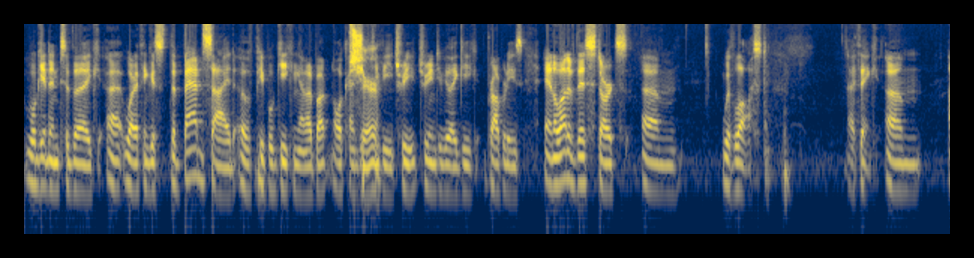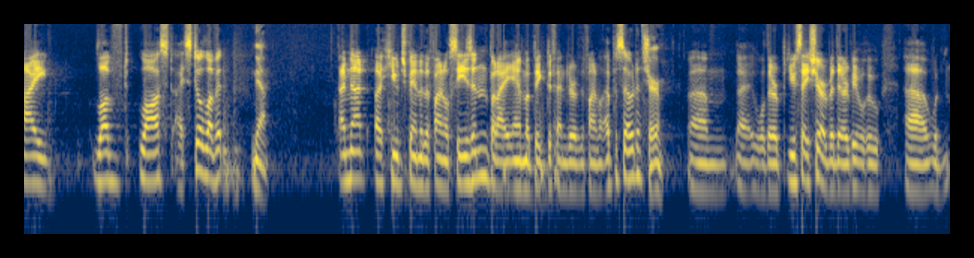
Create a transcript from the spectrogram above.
we'll get into the like uh, what I think is the bad side of people geeking out about all kinds Sure. of TV, treat, treating TV like geek properties, and a lot of this starts um, with Lost. I think um, I loved Lost. I still love it. Yeah, I'm not a huge fan of the final season, but I am a big defender of the final episode. sure. Um, uh, well, there are, you say sure, but there are people who uh, would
